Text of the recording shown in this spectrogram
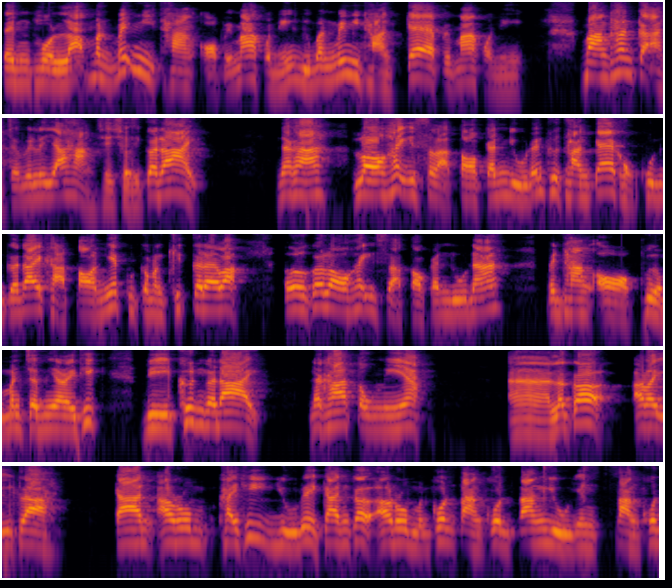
เต็มทนละมันไม่มีทางออกไปมากกว่านี้ หรือมันไม่มีทางแก้ไปมากกว่านี้ บางท่านก็อาจจะเว้นระยะห่างเฉยๆก็ได้นะคะ ลองให้อิสระต่อกันอยู่นั่นคือทางแก้ของคุณก็ได้ค่ะ ตอนนี้คุณกำลังคิดก็ได้ว่า เออ ก็ลองให้อิสระต่อกันดูนะ เป็นทางออกเผื่อมันจะมีอะไรที่ดีขึ้นก็ได้นะคะ ตรงนี้อ่าแล้วก็อะไรอีกล่ะ การอารมณ์ใครที่อยู่ด้วยกันก็อารมณ์เหมือนคนต่างคนต่างอยู่อย่างต่างคน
